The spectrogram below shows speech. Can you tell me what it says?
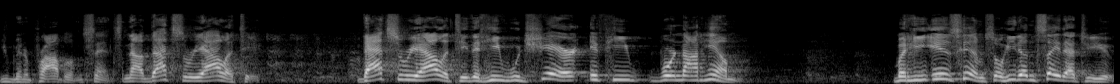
You've been a problem since. Now that's the reality. That's the reality that he would share if he were not him. But he is him, so he doesn't say that to you.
